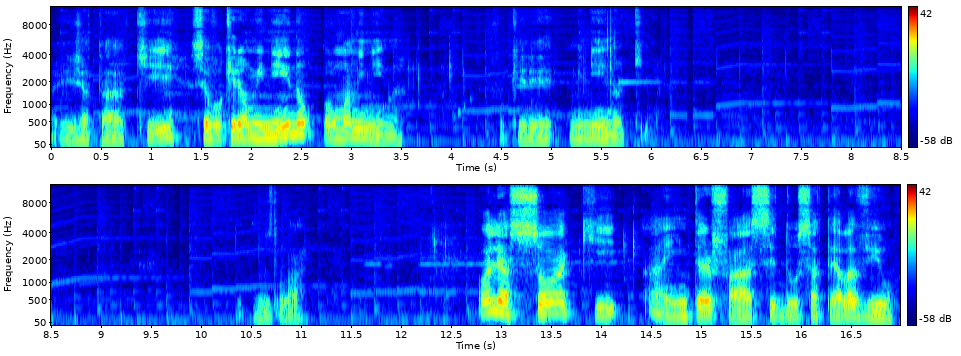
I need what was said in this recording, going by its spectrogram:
Aí já tá aqui. Se eu vou querer um menino ou uma menina. Vou querer menino aqui. Vamos lá. Olha só aqui a interface do Satellaview.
